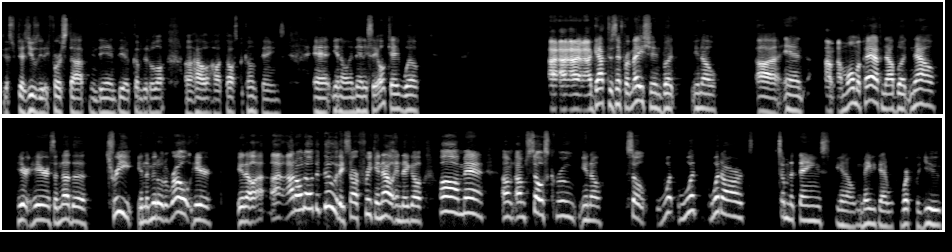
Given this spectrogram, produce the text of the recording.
that's, that's usually they first stop and then they'll come to the law uh, how how thoughts become things and you know and then they say okay well I, I, I got this information, but you know, uh, and I'm, I'm on my path now. But now here, here's another tree in the middle of the road here. You know, I, I don't know what to do. They start freaking out and they go, "Oh man, I'm I'm so screwed." You know. So what what what are some of the things you know maybe that work for you?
